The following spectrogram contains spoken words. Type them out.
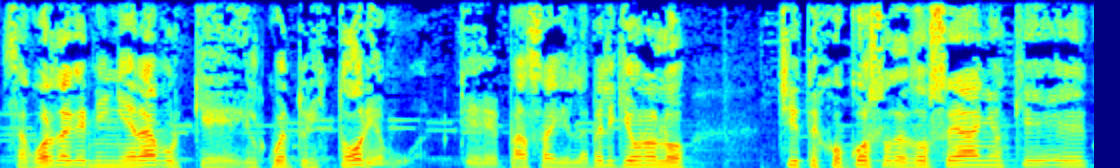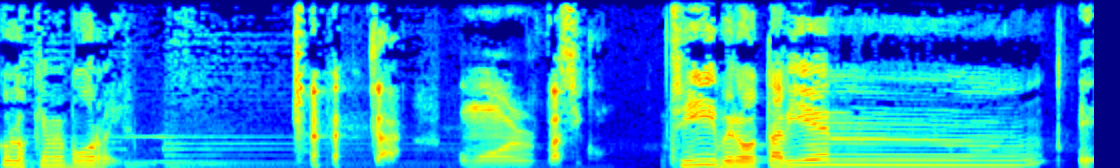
se acuerda que es niñera porque el cuento una historia, pues, que pasa ahí en la peli, que es uno de los chistes jocosos de 12 años que con los que me puedo reír. Claro, humor básico. Sí, pero está bien. eh,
